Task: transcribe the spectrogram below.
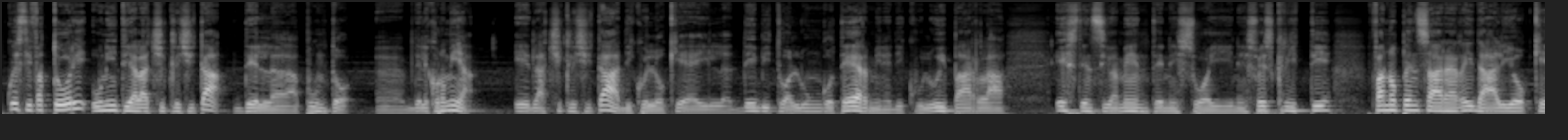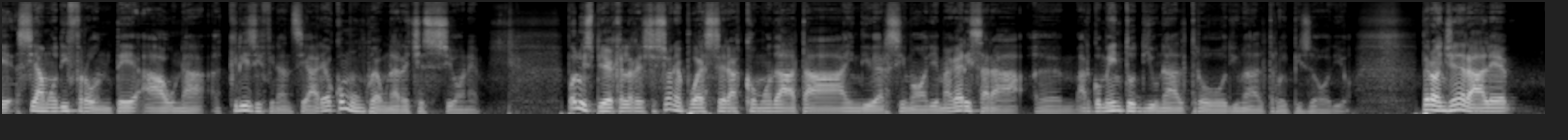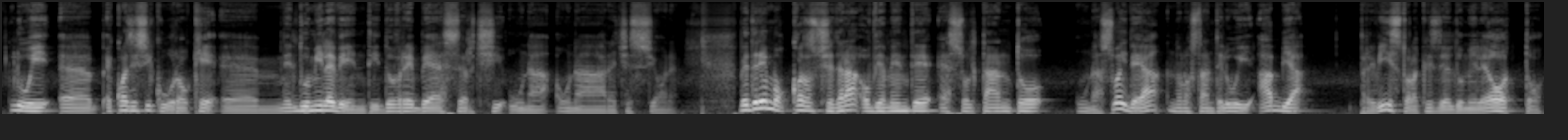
Questi fattori, uniti alla ciclicità del, appunto, eh, dell'economia e la ciclicità di quello che è il debito a lungo termine, di cui lui parla estensivamente nei suoi, nei suoi scritti, fanno pensare a Ray Dalio che siamo di fronte a una crisi finanziaria o comunque a una recessione. Poi lui spiega che la recessione può essere accomodata in diversi modi e magari sarà eh, argomento di un, altro, di un, altro, episodio. Però in generale lui eh, è quasi sicuro che eh, nel 2020 dovrebbe esserci una, una recessione. Vedremo cosa succederà, ovviamente è soltanto una sua idea, nonostante lui abbia previsto la crisi del 2008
